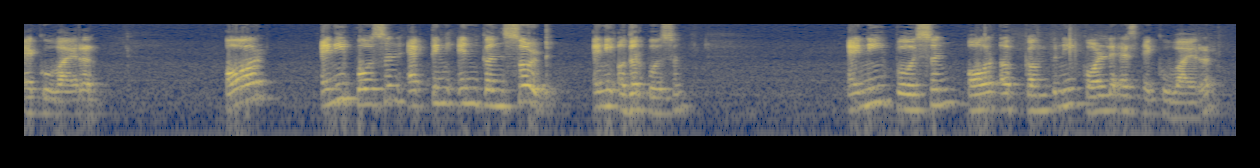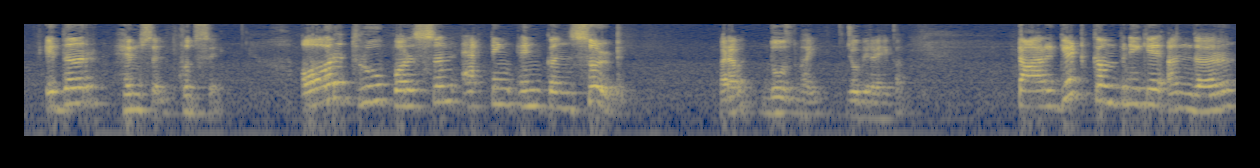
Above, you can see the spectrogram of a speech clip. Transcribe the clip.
acquirer और any person acting in concert any other person any person or a company called as acquirer either himself खुद से. Or through person acting in concert बराबर, दोस्त भाई, जो भी रहेगा. टारगेट कंपनी के अंदर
